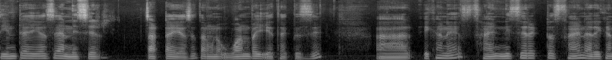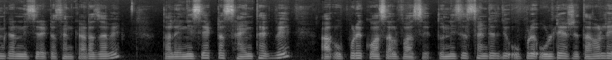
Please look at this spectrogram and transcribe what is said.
তিনটাই আছে আর নিচের চারটাই আছে, তার মানে ওয়ান বাই এ থাকতেছে। আর এখানে সাইন নিচের একটা সাইন আর এখানকার নিচের একটা সাইন কাটা যাবে। তাহলে নিচে একটা সাইন থাকবে আর উপরে কস আলফা আছে। তো নিচের সাইনটা যদি উপরে উল্টে আসে, তাহলে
